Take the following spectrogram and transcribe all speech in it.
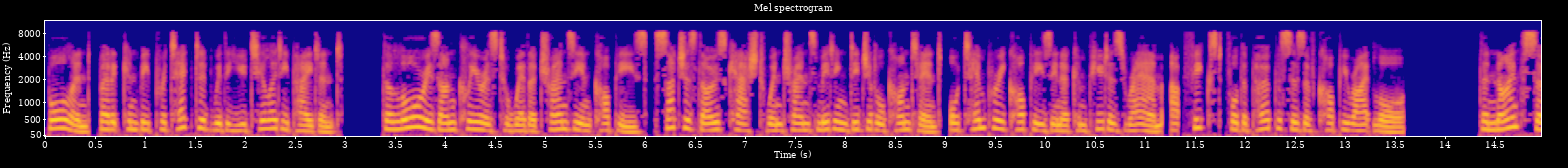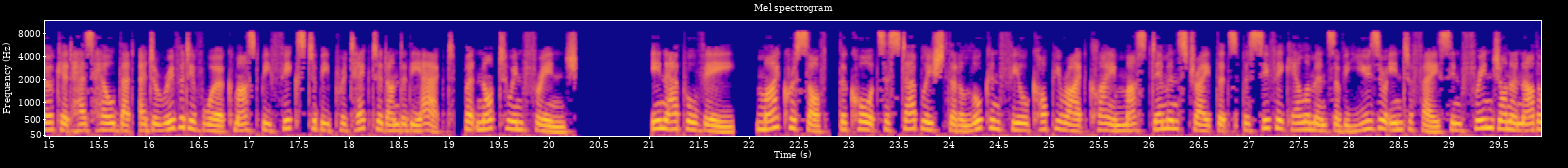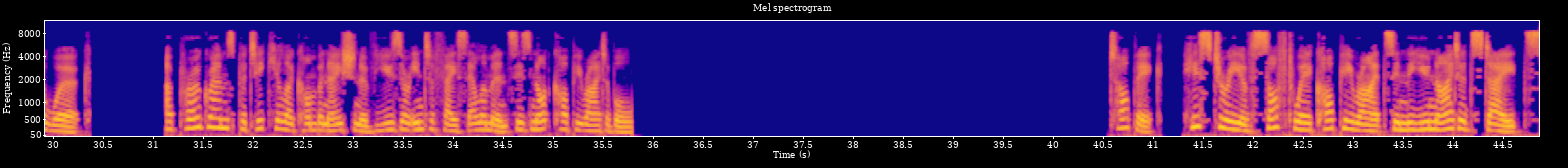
Borland, but it can be protected with a utility patent. The law is unclear as to whether transient copies, such as those cached when transmitting digital content, or temporary copies in a computer's RAM, are fixed for the purposes of copyright law. The Ninth Circuit has held that a derivative work must be fixed to be protected under the Act, but not to infringe. In Apple v. Microsoft, the courts established that a look and feel copyright claim must demonstrate that specific elements of a user interface infringe on another work. A program's particular combination of user interface elements is not copyrightable. History of software copyrights in the United States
